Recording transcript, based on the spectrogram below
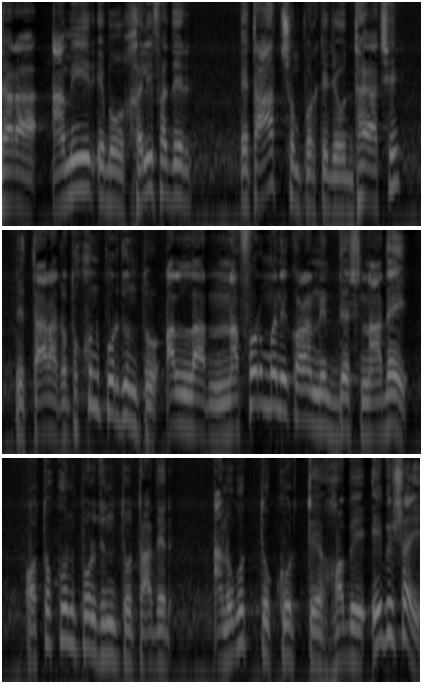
যারা আমির এবং খলিফাদের এতাত সম্পর্কে যে অধ্যায় আছে, যে তারা যতক্ষণ পর্যন্ত আল্লাহর নাফরমানি করার নির্দেশ না দেয়, অতক্ষণ পর্যন্ত তাদের আনুগত্য করতে হবে। এ বিষয়ে,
